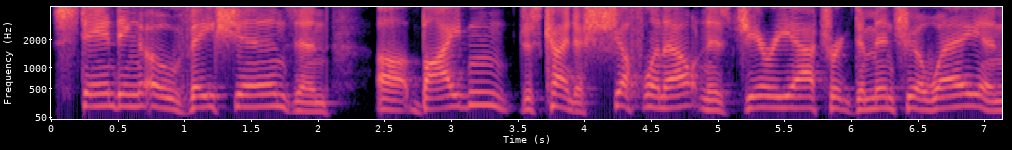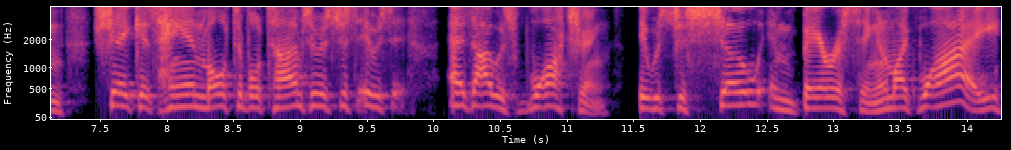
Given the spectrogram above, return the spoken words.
standing ovations and uh, Biden just kind of shuffling out in his geriatric dementia way and shake his hand multiple times. It was just, it was, as I was watching, it was just so embarrassing. And I'm like, why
